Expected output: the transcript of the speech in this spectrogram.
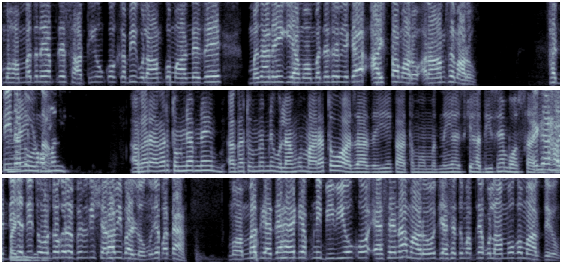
मोहम्मद ने अपने साथियों को कभी गुलाम को मारने से मना नहीं किया। मोहम्मद ने सिर्फ़ ये कहा आहिस्ता मारो आराम से मारो। हड्डी ना तोड़ना। अगर अगर तुमने अपने अगर तुमने अपने गुलाम को मारा तो वो आज़ाद है। ये कहा था मोहम्मद ने। इसकी हदीसें हैं बहुत सारी। अगर हड्डी लीजिए। तोड़ दोगे तो फिर उसकी शराह भी पढ़ लो मुझे पता है। मोहम्मद कहता है कि अपनी बीवियों को ऐसे ना मारो जैसे तुम अपने गुलामों को मारते हो।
